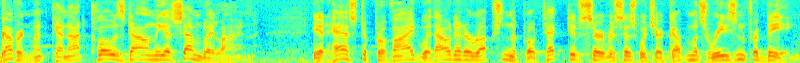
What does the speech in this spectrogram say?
Government cannot close down the assembly line. It has to provide without interruption the protective services which are government's reason for being.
